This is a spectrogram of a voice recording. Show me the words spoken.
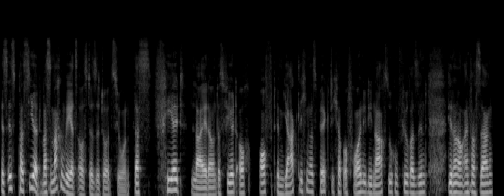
es ist passiert, was machen wir jetzt aus der Situation? Das fehlt leider und das fehlt auch oft im jagdlichen Aspekt. Ich habe auch Freunde, die Nachsuchenführer sind, die dann auch einfach sagen,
